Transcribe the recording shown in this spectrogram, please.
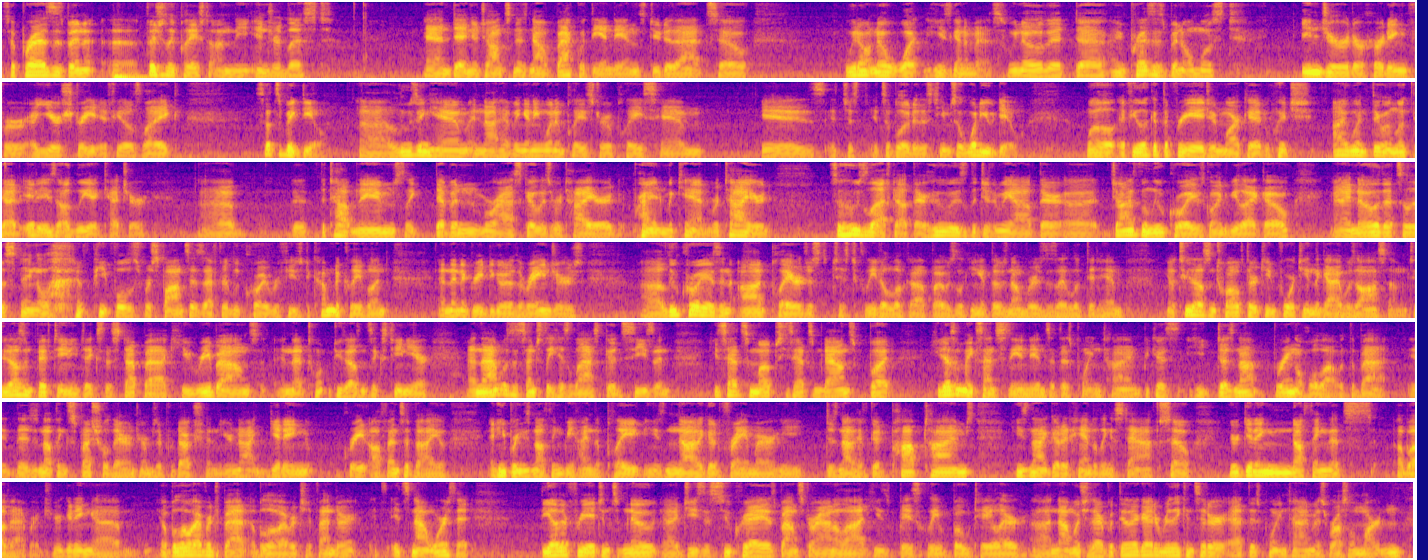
So Perez has been uh, officially placed on the injured list, and Daniel Johnson is now back with the Indians due to that. So we don't know what he's going to miss. We know that uh, I mean Perez has been almost injured or hurting for a year straight. It feels like so that's a big deal. Uh, losing him and not having anyone in place to replace him is it's just it's a blow to this team. So what do you do? Well, if you look at the free agent market, which I went through and looked at, it is ugly at catcher. Uh, the, the top names like Devin Mesoraco is retired, Brian McCann retired. So who's left out there? Who is legitimately out there? Uh, Jonathan Lucroy is going to be let go, and I know that's eliciting a lot of people's responses after Lucroy refused to come to Cleveland, and then agreed to go to the Rangers. Uh, Lucroy is an odd player, just statistically to look up. I was looking at those numbers as I looked at him. You know, 2012, 13, 14, the guy was awesome. 2015, he takes a step back. He rebounds in that 2016 year, and that was essentially his last good season. He's had some ups, he's had some downs, but he doesn't make sense to the Indians at this point in time because he does not bring a whole lot with the bat. It, there's nothing special there in terms of production. You're not getting great offensive value, and he brings nothing behind the plate. He's not a good framer. He does not have good pop times. He's not good at handling a staff. So you're getting nothing that's above average. You're getting a, a below average bat, a below average defender. It's, it's not worth it. The other free agents of note, uh, Jesus Sucre has bounced around a lot. He's basically a Beau Taylor. Uh, not much there. But the other guy to really consider at this point in time is Russell Martin.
